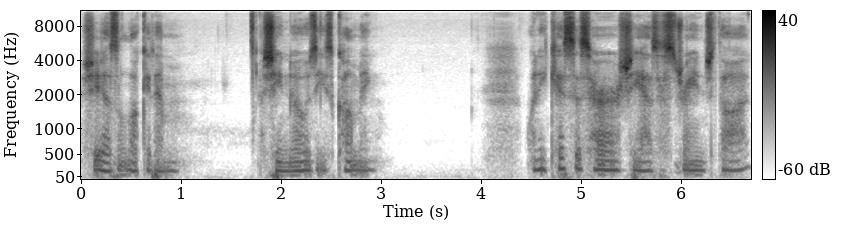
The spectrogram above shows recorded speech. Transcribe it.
She doesn't look at him. She knows he's coming. When he kisses her, she has a strange thought.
